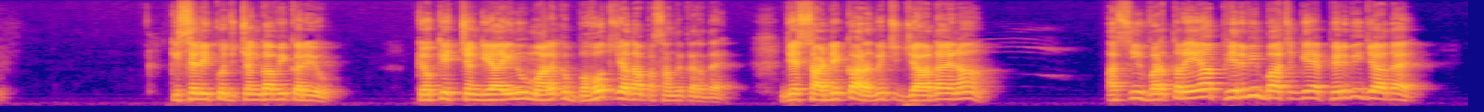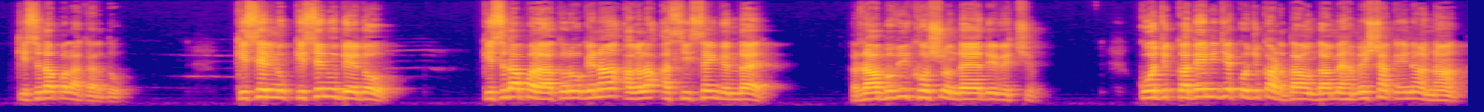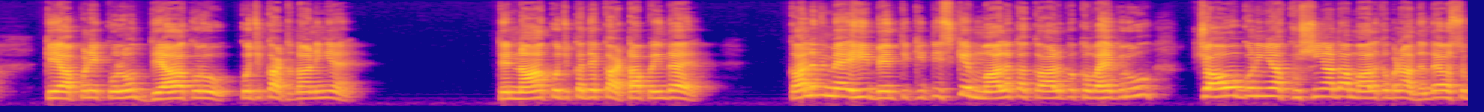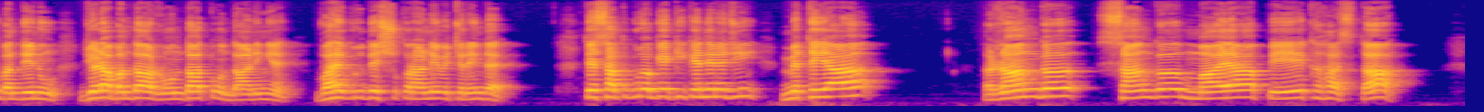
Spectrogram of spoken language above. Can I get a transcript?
ਕਿਸੇ ਲਈ ਕੁਝ ਚੰਗਾ ਵੀ ਕਰਿਓ, ਕਿਉਂਕਿ ਚੰਗਿਆਈ ਨੂੰ ਮਾਲਕ ਬਹੁਤ ਜ਼ਿਆਦਾ ਪਸੰਦ ਕਰਦਾ ਹੈ। ਜੇ ਸਾਡੇ ਘਰ ਵਿੱਚ ਜ਼ਿਆਦਾ ਹੈ ਨਾ, ਅਸੀਂ ਵਰਤ ਰਹੇ ਹਾਂ, ਫਿਰ ਵੀ ਬਚ ਗਿਆ ਫਿਰ ਵੀ ਜ਼ਿਆਦਾ ਹੈ। ਕਿਸੇ ਦਾ ਭਲਾ ਕਰ ਦੋ। ਕਿਸੇ ਨੂੰ ਕਿਸੇ ਨੂੰ ਦੇ ਦਿਓ ਕਿਸੇ ਦਾ ਭਲਾ ਕਰੋਗੇ ਨਾ, ਅਗਲਾ ਅਸੀਸਾਂ ਹੀ ਦਿੰਦਾ ਹੈ। ਰੱਬ ਵੀ ਖੁਸ਼ ਹੁੰਦਾ ਹੈ ਇਹਦੇ ਵਿੱਚ। ਕੁਝ ਕਦੇ ਨਹੀਂ ਜੇ ਕੁਝ ਘਟਦਾ ਹੁੰਦਾ, ਮੈਂ ਹਮੇਸ਼ਾ ਕਹਿਣਾ ਨਾ ਕਿ ਆਪਣੇ ਕੋਲੋਂ ਦਿਆ ਕਰੋ, ਕੁਝ ਘਟਦਾ ਨਹੀਂ ਹੈ। ਤੇ ਨਾ ਕੁਝ ਕਦੇ ਘਾਟਾ ਪੈਂਦਾ ਹੈ। ਕੱਲ ਵੀ ਮੈਂ ਇਹੀ ਬੇਨਤੀ ਕੀਤੀ ਸੀ ਕਿ ਮਾਲਕ ਅਕਾਲ ਪੁਰਖ ਵਾਹਿਗੁਰੂ ਚੌ ਗੁਣੀਆਂ ਖੁਸ਼ੀਆਂ ਦਾ ਮਾਲਕ ਬਣਾ ਦਿੰਦਾ ਹੈ ਉਸ ਬੰਦੇ ਨੂੰ, ਜਿਹੜਾ ਬੰਦਾ ਰੋਂਦਾ ਧੁੰਦਾ ਨਹੀਂ ਹੈ। ਵਾਹਿਗੁਰੂ ਦੇ ਸ਼ੁਕਰਾਨੇ ਵਿੱਚ ਰਹਿੰਦਾ ਹੈ। ਤੇ ਸਤਿਗੁਰੂ ਅੱਗੇ ਕੀ ਕਹਿੰਦੇ ਨੇ ਜੀ? ਮਿਥਿਆ ਰੰਗ ਸੰਗ ਮਾਇਆ ਪੇਖ ਹਸਤਾ।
